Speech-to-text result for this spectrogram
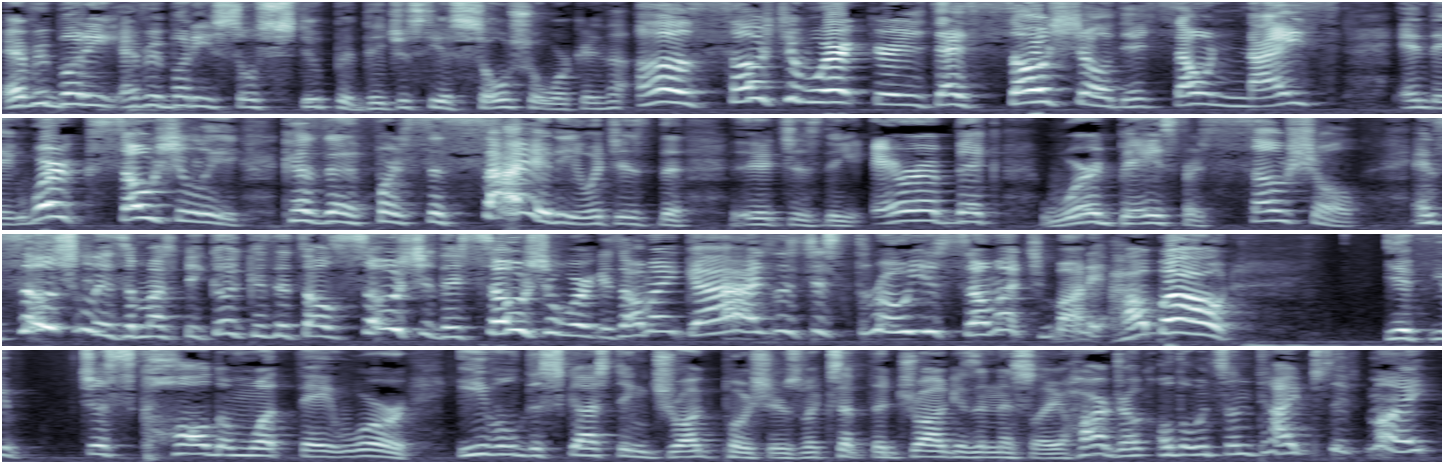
Everybody, everybody's so stupid. They just see a social worker and oh, social workers, they're social. They're so nice and they work socially because for society, which is the which is the Arabic word base for social. And socialism must be good because it's all social. They're social workers. Oh my gosh, let's just throw you so much money. How about if you just call them what they were evil, disgusting drug pushers, except the drug isn't necessarily a hard drug, although in some types it might.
